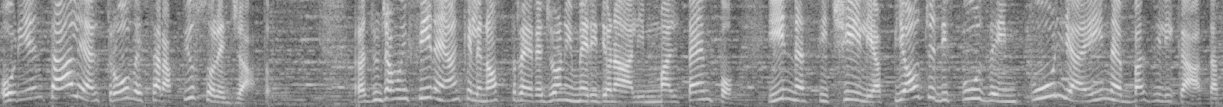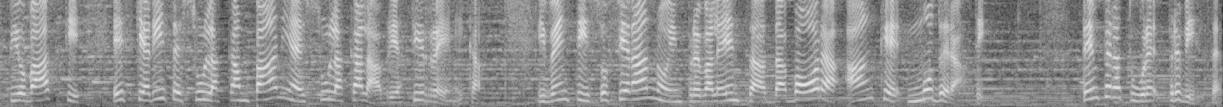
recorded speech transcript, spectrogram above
orientale, altrove sarà più soleggiato. Raggiungiamo infine anche le nostre regioni meridionali, maltempo in Sicilia, piogge diffuse in Puglia e in Basilicata, piovaschi e schiarite sulla Campania e sulla Calabria tirrenica. I venti soffieranno in prevalenza da Bora anche moderati. Temperature previste.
